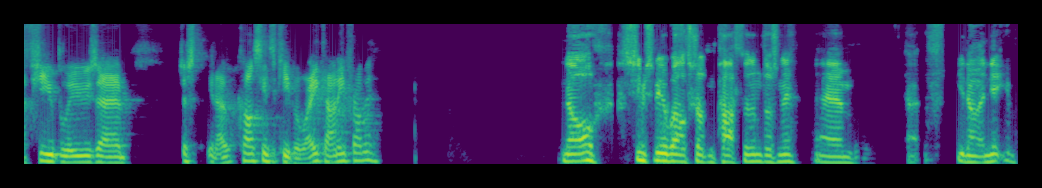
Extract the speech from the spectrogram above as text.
a few blues, um, just you know can't seem to keep away, can he? From it, No, seems to be a well trodden path for them, doesn't it? Um, you know, and you, you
